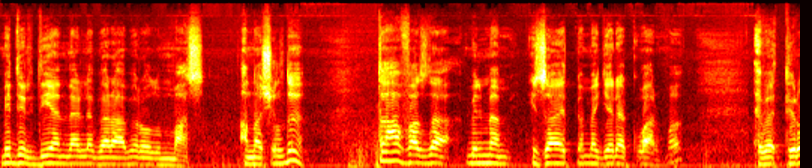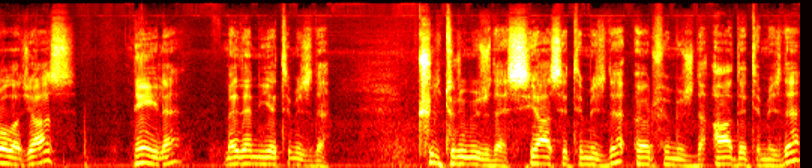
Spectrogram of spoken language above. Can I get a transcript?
midir diyenlerle beraber olunmaz. Anlaşıldı? Daha fazla bilmem izah etmeme gerek var mı? Evet bir olacağız. Ne ile? Medeniyetimizde, kültürümüzde, siyasetimizde, örfümüzde, adetimizde,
